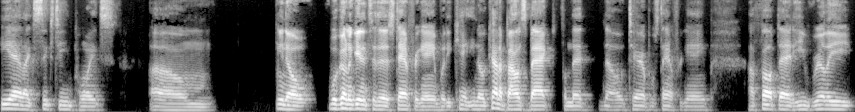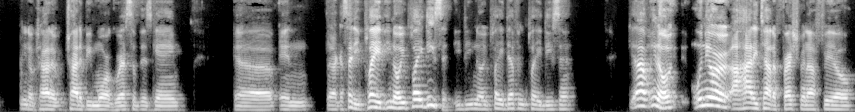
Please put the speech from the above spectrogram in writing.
He had like 16 points. Um, you know, we're going to get into the Stanford game, but he can't, you know, kind of bounce back from that, you know, terrible Stanford game. I felt that he really, you know, kind of tried to be more aggressive this game. Uh, and like I said, he played, you know, he played decent. He, you know, he played definitely played decent. Yeah, you know, when you're a highly touted freshman, I feel,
